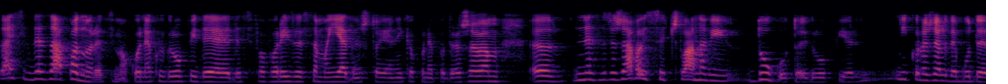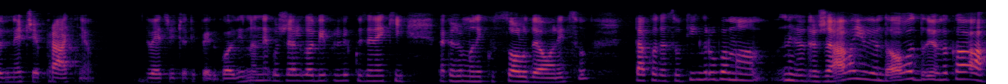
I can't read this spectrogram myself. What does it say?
zavisi gde zapadnu, recimo, ako u nekoj grupi gde, gde se favorizuje samo jedan, što ja nikako ne podržavam, e, ne zadržavaju se članovi dugo u toj grupi, jer niko ne želi da bude nečije pratnja 2, 3, 4, 5 godina, nego želi da bi priliku za neki, da kažemo, neku solu deonicu, tako da se u tim grupama ne zadržavaju i onda odu i onda kao, ah,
